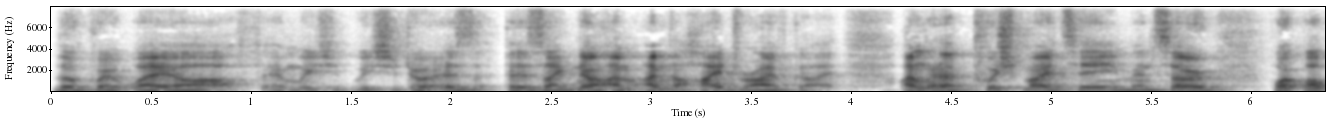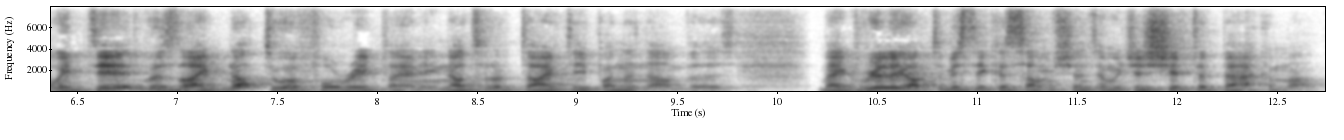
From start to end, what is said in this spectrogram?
look, we're way off, and we should, we should do it. It's, but it's like no, I'm I'm the high drive guy. I'm going to push my team, and so what what we did was like not do a full replanning, not sort of dive deep on the numbers. Make really optimistic assumptions, and we just shifted back a month.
